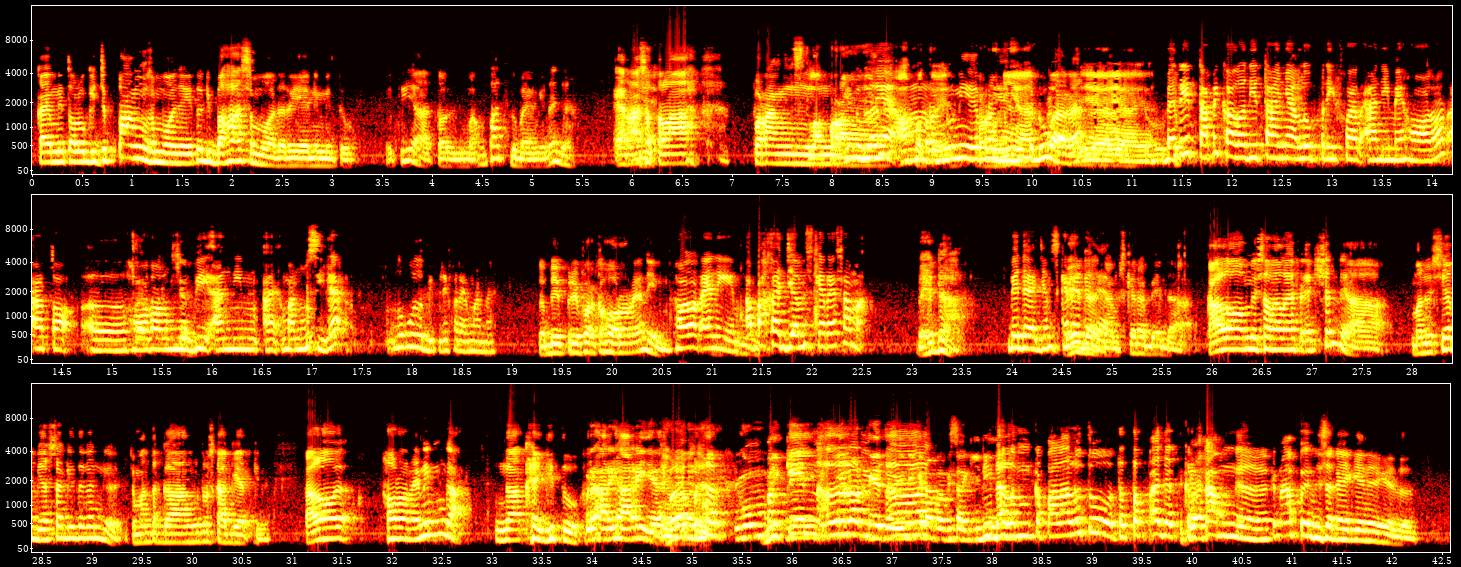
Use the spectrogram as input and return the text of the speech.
kayak mitologi Jepang semuanya itu dibahas semua dari anime itu. Itu ya tahun 54 lu bayangin aja. Era Iya. setelah perang Setelah perang gitu kan. dunia, apa tuh? perang ya? dunia, perang, Perang dunia kedua kan. Iya, iya, iya. Berarti tapi kalau ditanya lu prefer anime horor atau eh, horor movie anime a- manusia, lu lebih prefer yang mana? Lebih prefer ke horror anime. Horor anime. Apakah jam scare sama? Beda. Beda jam scare Beda, beda. jam scare beda. Kalau misalnya live action ya manusia biasa gitu kan gitu. Cuman tegang terus kaget gitu. Kalau horror anime enggak. Enggak kayak gitu. Berhari-hari ya. benar-benar Ngumpet bikin pikiran eh, gitu. Ini eh, kenapa bisa gini? di dalam kepala lu tuh tetep aja kerekam nggak kenapa ya bisa kayak gini gitu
